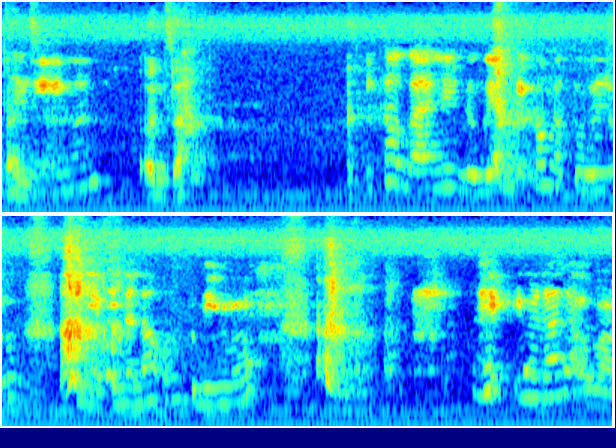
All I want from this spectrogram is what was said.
Unsa? Unsa? Ikaw gani dugan, ikaw matulog. Kanya inanaon po mo. Like, inanana ba?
